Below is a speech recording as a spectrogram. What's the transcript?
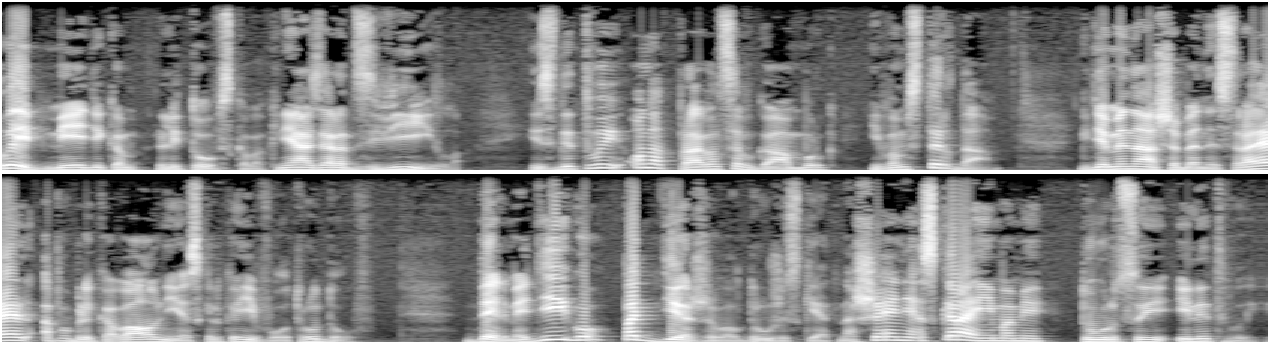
лейб-медиком литовского князя Радзивилла. Из Литвы он отправился в Гамбург и в Амстердам, где Менаше бен Исраэль опубликовал несколько его трудов. Дель Медиго поддерживал дружеские отношения с караимами Турции и Литвы.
